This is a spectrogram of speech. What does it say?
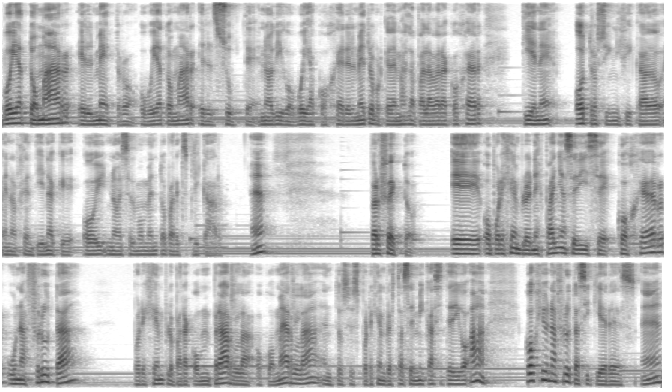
voy a tomar el metro o voy a tomar el subte. No digo voy a coger el metro porque además la palabra coger tiene otro significado en Argentina que hoy no es el momento para explicar. Perfecto. Eh, o por ejemplo, en España se dice coger una fruta, por ejemplo, para comprarla o comerla. Entonces, por ejemplo, estás en mi casa y te digo, ah, coge una fruta si quieres. ¿eh?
